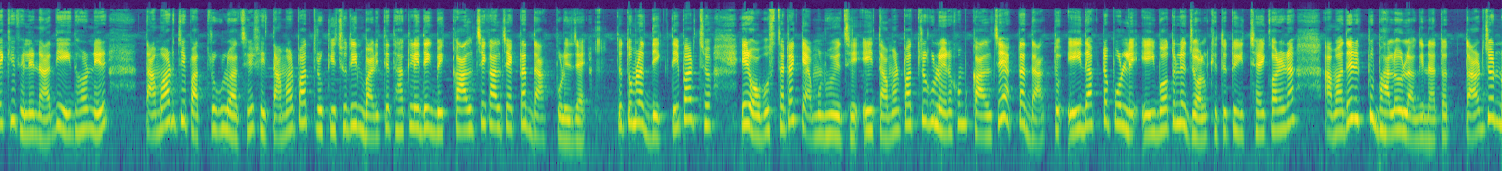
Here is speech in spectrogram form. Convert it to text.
রেখে ফেলে না দিয়ে এই ধরনের তামার যে পাত্রগুলো আছে, সেই তামার পাত্র কিছুদিন বাড়িতে থাকলে দেখবে কালচে কালচে একটা দাগ পড়ে যায়। তো তোমরা দেখতেই পারছ এর অবস্থাটা কেমন হয়েছে। এই তামার পাত্রগুলো এরকম কালচে একটা দাগ, তো এই দাগটা পড়লে এই বোতলে জল খেতে তো ইচ্ছাই করে না, আমাদের একটু ভালোও লাগে না। তো তার জন্য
